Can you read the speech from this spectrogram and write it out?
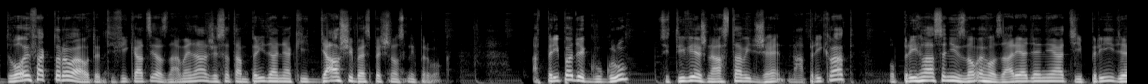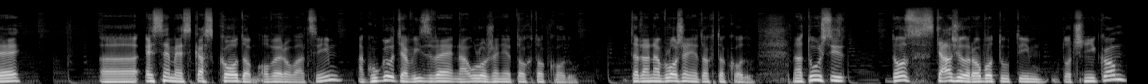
Dvojfaktorová autentifikácia znamená, že sa tam pridá nejaký ďalší bezpečnostný prvok. A v prípade Google si ty vieš nastaviť, že napríklad po prihlásení z nového zariadenia ti príde sms s kódom overovacím a Google ťa vyzve na uloženie tohto kódu. Teda na vloženie tohto kódu. No a tu už si dosť stiažil robotu tým útočníkom,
